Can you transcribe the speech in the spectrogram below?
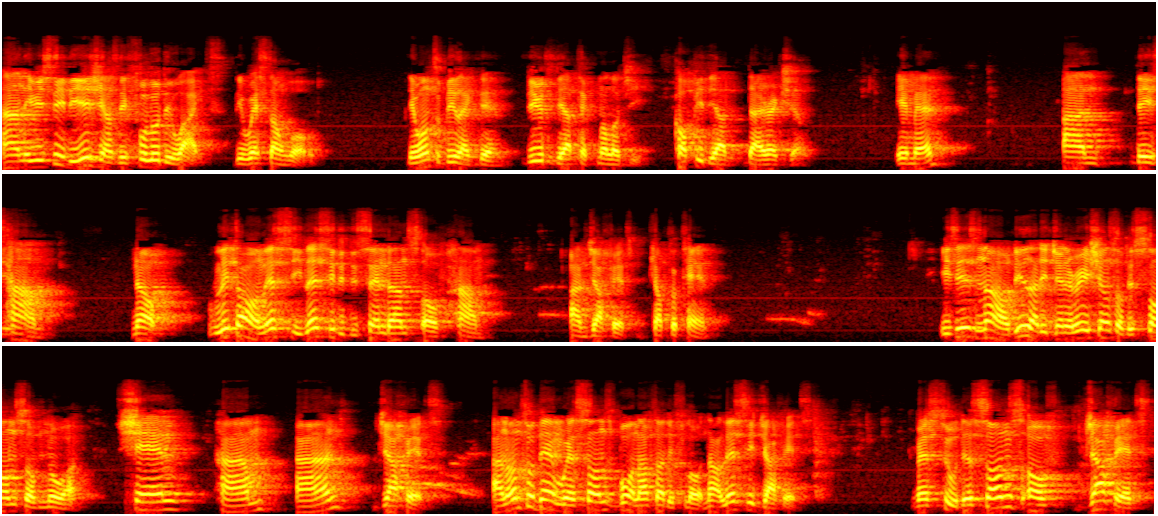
And if you see the Asians, they follow the white, the Western world. They want to be like them, build their technology, copy their direction. Amen. And there is Ham. Now, later on, let's see, let's see the descendants of Ham and Japheth, chapter 10. He says, Now, these are the generations of the sons of Noah Shem, Ham, and Japheth. And unto them were sons born after the flood. Now, let's see Japheth. Verse 2 The sons of Japheth,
